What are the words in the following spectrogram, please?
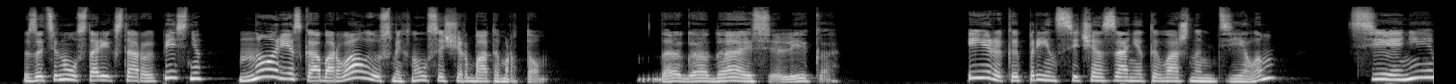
— затянул старик старую песню, но резко оборвал и усмехнулся щербатым ртом. «Догадайся, Лика». Ирок и принц сейчас заняты важным делом. Тени,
